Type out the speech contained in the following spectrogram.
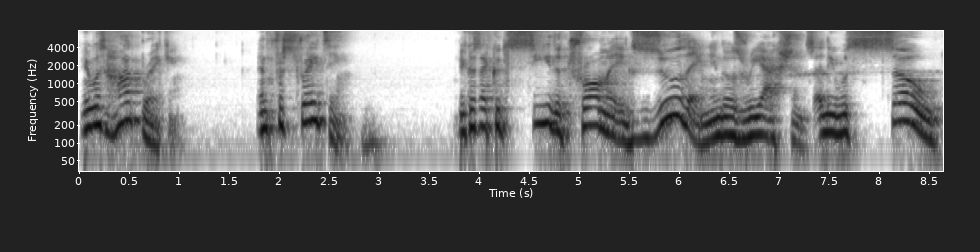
It was heartbreaking and frustrating because I could see the trauma exuding in those reactions, and it was so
